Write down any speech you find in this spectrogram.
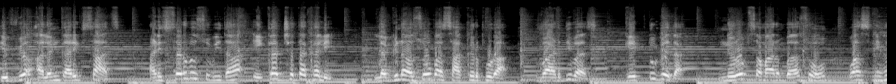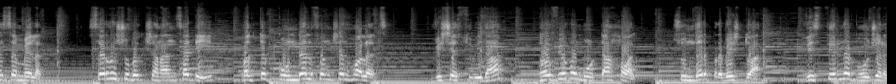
दिव्य अलंकारिक साज आणि सर्व सुविधा एकाच छताखाली लग्न असो वा साखरपुडा वाढदिवस गेट टुगेदर निरोप समारंभ असो वा स्नेहसंमेलन सर्व शुभ क्षणांसाठी फक्त कोंडल फंक्शन हॉलच. विशेष सुविधा भव्य व मोठा हॉल सुंदर प्रवेशद्वार विस्तीर्ण भोजन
